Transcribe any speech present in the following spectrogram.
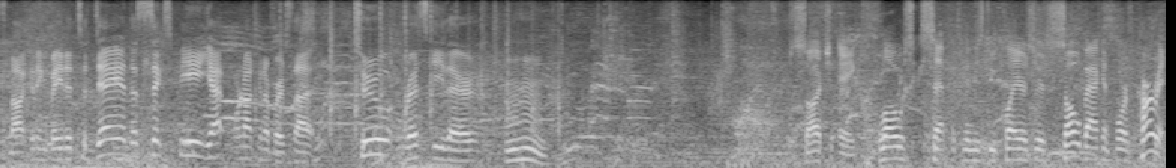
It's not getting baited today in the 6B. Yet we're not going to burst that. Too risky there. Mm-hmm. Such a close set between these two players They're So back and forth. Kermit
